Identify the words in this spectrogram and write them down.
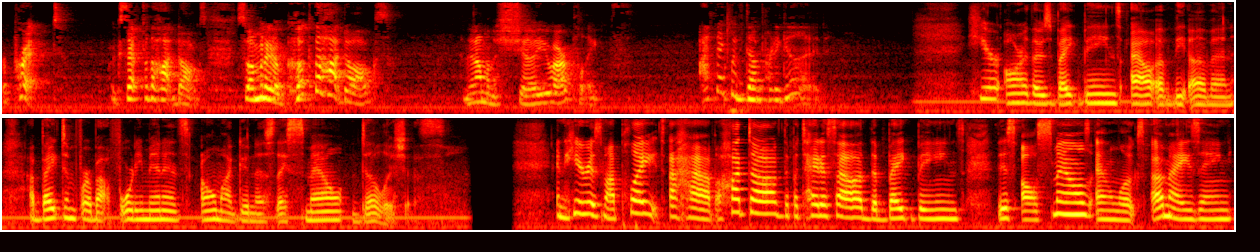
or prepped, except for the hot dogs. So I'm gonna go cook the hot dogs, and then I'm gonna show you our plates. I think we've done pretty good. Here are those baked beans out of the oven. I baked them for about 40 minutes. Oh my goodness, they smell delicious. And here is my plate. I have a hot dog, the potato salad, the baked beans. This all smells and looks amazing.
